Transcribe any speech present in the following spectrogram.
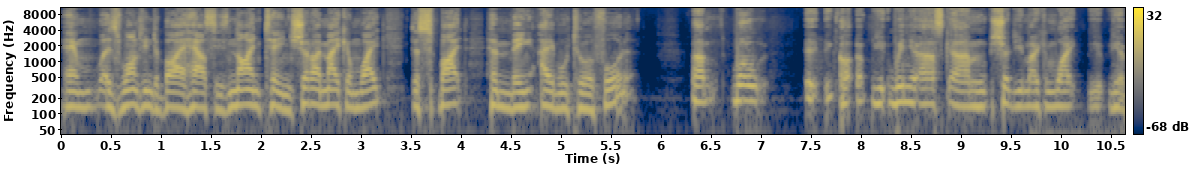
and is wanting to buy a house. He's 19. Should I make him wait despite him being able to afford it? Um, well, when you ask, um, should you make them wait? You, you know,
